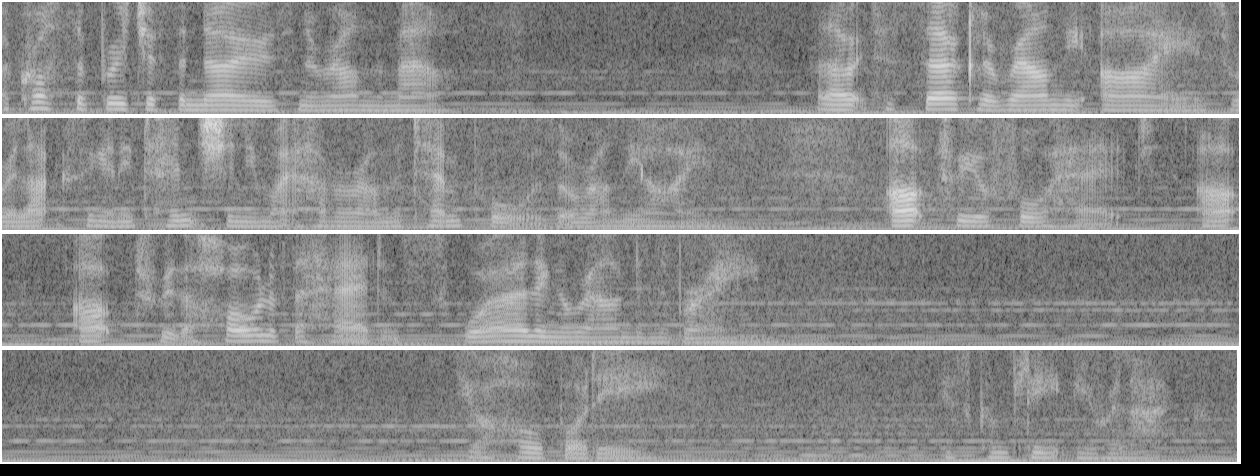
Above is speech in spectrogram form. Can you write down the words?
across the bridge of the nose and around the mouth. Allow it to circle around the eyes, relaxing any tension you might have around the temples or around the eyes, up through your forehead, up, up through the whole of the head, and swirling around in the brain. Your whole body is completely relaxed,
